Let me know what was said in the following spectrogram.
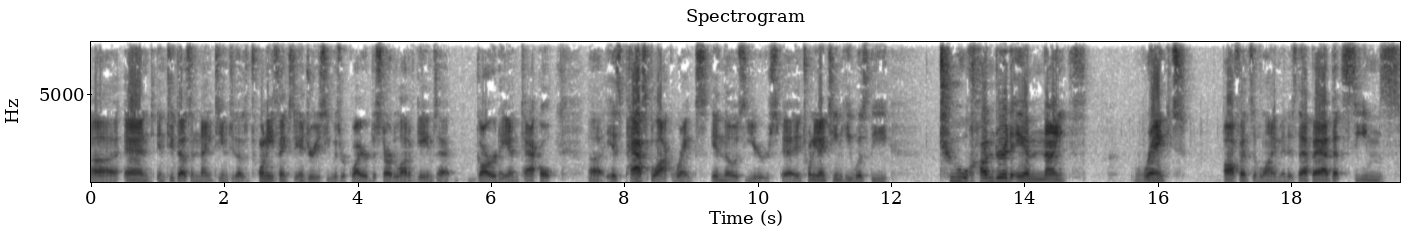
Uh, and in 2019 and 2020, thanks to injuries, he was required to start a lot of games at guard and tackle. Uh, his pass block ranks in those years. Uh, in 2019, he was the 209th ranked offensive lineman. Is that bad? That seems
